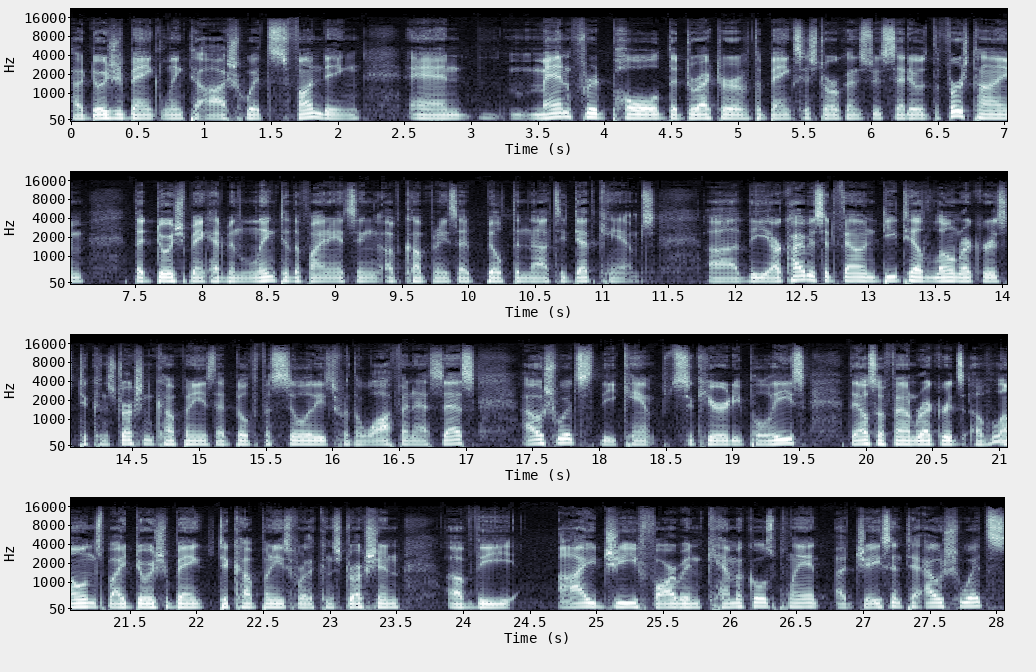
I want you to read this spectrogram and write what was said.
how Deutsche Bank linked to Auschwitz funding, and Manfred Pohl, the director of the bank's historical institute, said it was the first time that Deutsche Bank had been linked to the financing of companies that built the Nazi death camps. Uh, the archivist had found detailed loan records to construction companies that built facilities for the Waffen SS, Auschwitz, the camp security police. They also found records of loans by Deutsche Bank to companies for the construction of the IG Farben chemicals plant adjacent to Auschwitz.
